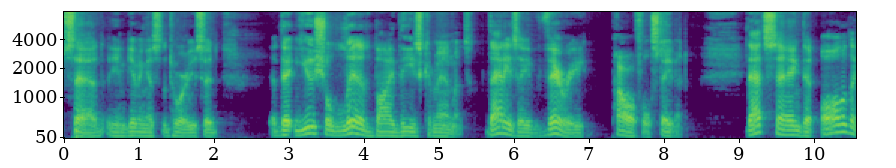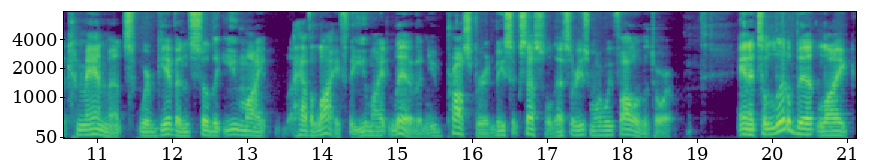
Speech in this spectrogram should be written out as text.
said in giving us the Torah, he said, that you shall live by these commandments. That is a very powerful statement. That's saying that all of the commandments were given so that you might have a life, that you might live and you prosper and be successful. That's the reason why we follow the Torah. And it's a little bit like,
